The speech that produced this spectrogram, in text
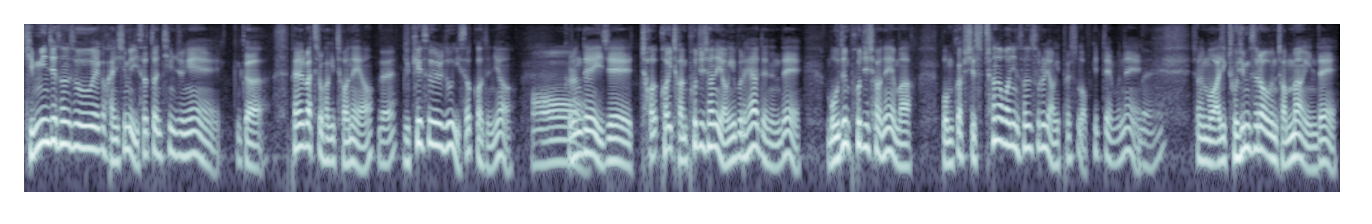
김민재 선수에게 관심이 있었던 팀 중에 그러니까 페네르바체로 가기 전에요. 네. 뉴캐슬도 있었거든요. 어. 그런데 이제 저- 거의 전 포지션에 영입을 해야 되는데 모든 포지션에 막 몸값이 수천억 원인 선수를 영입할 수는 없기 때문에 네. 저는 뭐 아직 조심스러운 전망인데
